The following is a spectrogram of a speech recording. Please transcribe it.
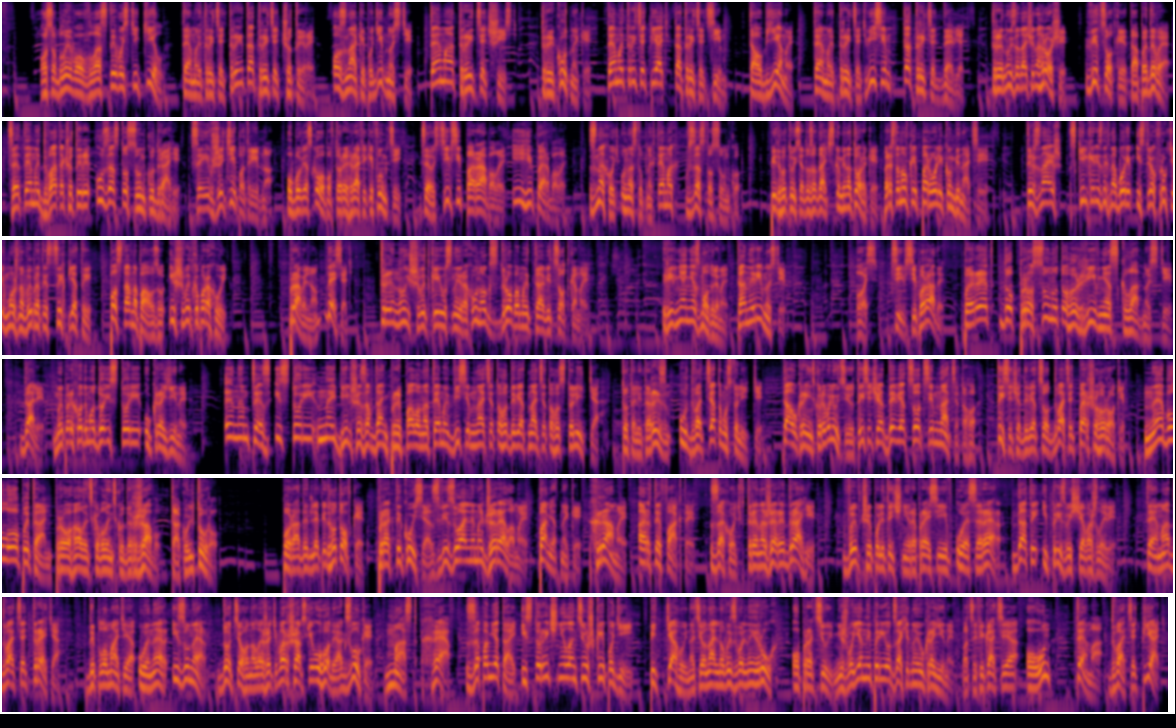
Особливо властивості кіл теми 33 та 34. Ознаки подібності тема 36. Трикутники теми 35 та 37. Та об'єми теми 38 та 39. Тренуй задачі на гроші. Відсотки та ПДВ це теми 2 та 4 у застосунку драгі. Це і в житті потрібно. Обов'язково повтори графіки функцій. Це ось ці всі параболи і гіперболи. Знаходь у наступних темах в застосунку. Підготуйся до задач з комбінаторики, перестановки паролі комбінації. Ти ж знаєш, скільки різних наборів із трьох фруктів можна вибрати з цих п'яти. Постав на паузу і швидко порахуй. Правильно, 10. Тренуй швидкий усний рахунок з дробами та відсотками. Рівняння з модулями та нерівності. Ось ці всі поради. Вперед до просунутого рівня складності. Далі ми переходимо до історії України. НМТ з історії найбільше завдань припало на теми 18-19 століття, тоталітаризм у 20 столітті та українську революцію 1917-1921 років. Не було питань про Галицько-Волинську державу та культуру. Поради для підготовки. Практикуйся з візуальними джерелами, пам'ятники, храми, артефакти. Заходь в тренажери драгі. Вивчи політичні репресії в УСРР, дати і прізвища важливі. Тема 23. Дипломатія УНР і ЗУНР. До цього належать Варшавські угоди Акзлуки. Must have. Запам'ятай історичні ланцюжки подій. Підтягуй національно-визвольний рух. Опрацюй міжвоєнний період Західної України. Пацифікація ОУН. Тема 25.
